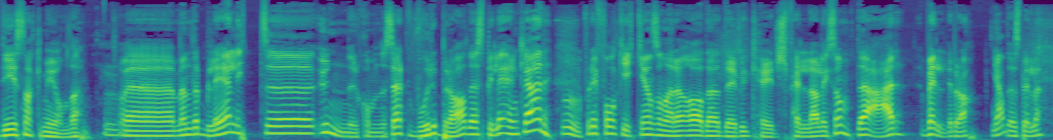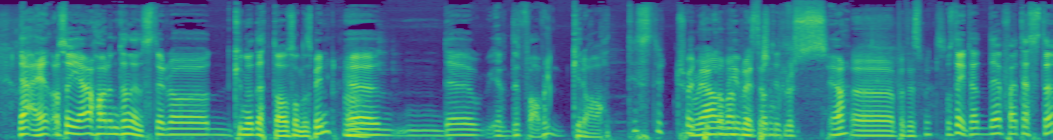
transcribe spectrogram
de snakker mye om det. Eh, men det ble litt eh, underkommunisert hvor bra det spillet egentlig er. Fordi folk gikk i en sånn herre Å, det er David Cage-fella, liksom. Det er veldig bra, Ja. det spillet. Det er, altså, jeg har en tendens til å kunne dette av sånne spill. Eh, det, det var vel gratis? Detroit Ja, det var PlayStation Plus Ja. uh, på et tidspunkt. Og så tenkte jeg det får jeg teste,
